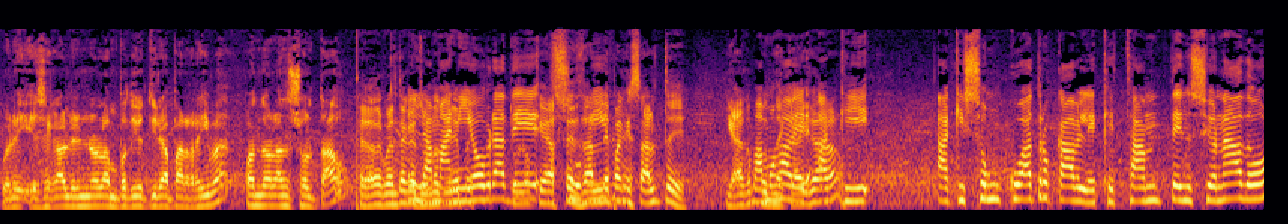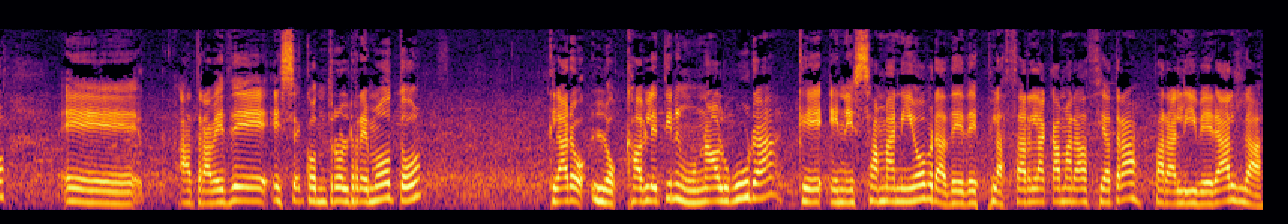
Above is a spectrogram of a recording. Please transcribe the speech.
Bueno, y ese cable no lo han podido tirar para arriba cuando lo han soltado. Te das cuenta que tú la tienes- maniobra tú lo de que haces es darle subir- para que salte. Y Vamos a ver, caiga- aquí, aquí son cuatro cables que están tensionados eh, a través de ese control remoto. Claro, los cables tienen una holgura que en esa maniobra de desplazar la cámara hacia atrás para liberarla,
